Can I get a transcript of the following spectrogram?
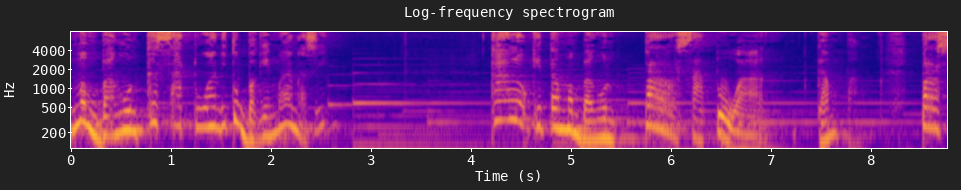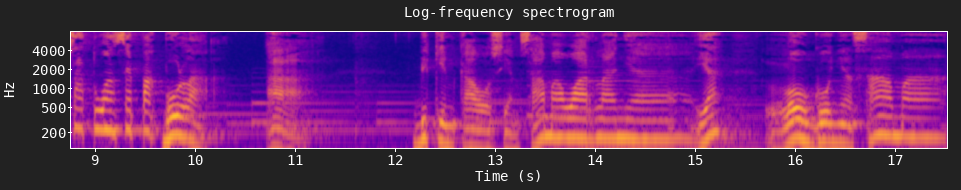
membangun kesatuan itu bagaimana sih? Kalau kita membangun persatuan, gampang. Persatuan sepak bola. Ah, bikin kaos yang sama warnanya, ya logonya sama,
